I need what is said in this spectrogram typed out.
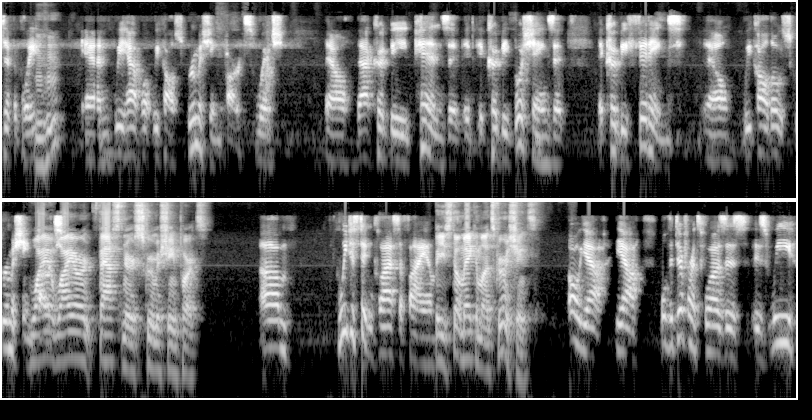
typically, Mhm. and we have what we call screw machine parts, which you know that could be pins, it, it, it could be bushings, it it could be fittings. You know, we call those screw machine Why parts. why aren't fasteners screw machine parts? Um, we just didn't classify them. But you still make them on screw machines. Oh yeah, yeah. Well, the difference was is is we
